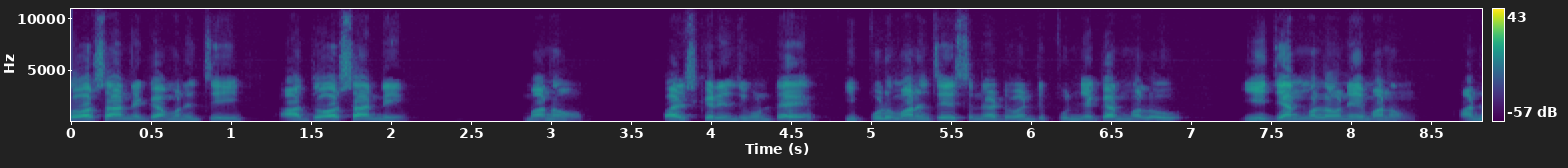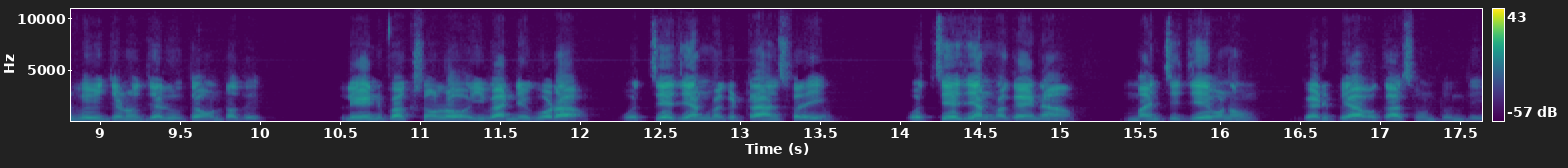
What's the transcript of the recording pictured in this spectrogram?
దోషాన్ని గమనించి ఆ దోషాన్ని మనం పరిష్కరించుకుంటే ఇప్పుడు మనం చేస్తున్నటువంటి పుణ్యకర్మలు ఈ జన్మలోనే మనం అనుభవించడం జరుగుతూ ఉంటుంది. లేని పక్షంలో ఇవన్నీ కూడా వచ్చే జన్మకి ట్రాన్స్ఫర్ అయ్యి వచ్చే జన్మకైనా మంచి జీవనం గడిపే అవకాశం ఉంటుంది.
